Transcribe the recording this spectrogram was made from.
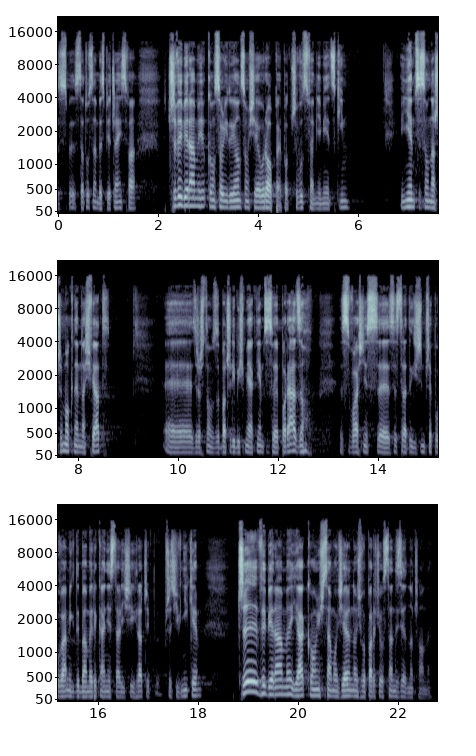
z, statusem bezpieczeństwa, czy wybieramy konsolidującą się Europę pod przywództwem niemieckim i Niemcy są naszym oknem na świat. E, Zresztą zobaczylibyśmy, jak Niemcy sobie poradzą z, właśnie z, ze strategicznymi przepływami, gdyby Amerykanie stali się ich raczej przeciwnikiem. Czy wybieramy jakąś samodzielność w oparciu o Stany Zjednoczone?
